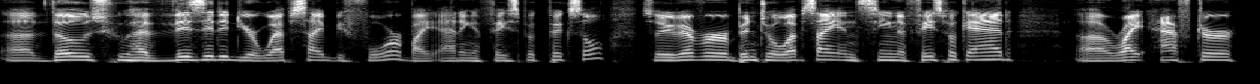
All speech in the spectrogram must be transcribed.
uh, those who have visited your website before by adding a Facebook pixel. So, if you've ever been to a website and seen a Facebook ad uh, right after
